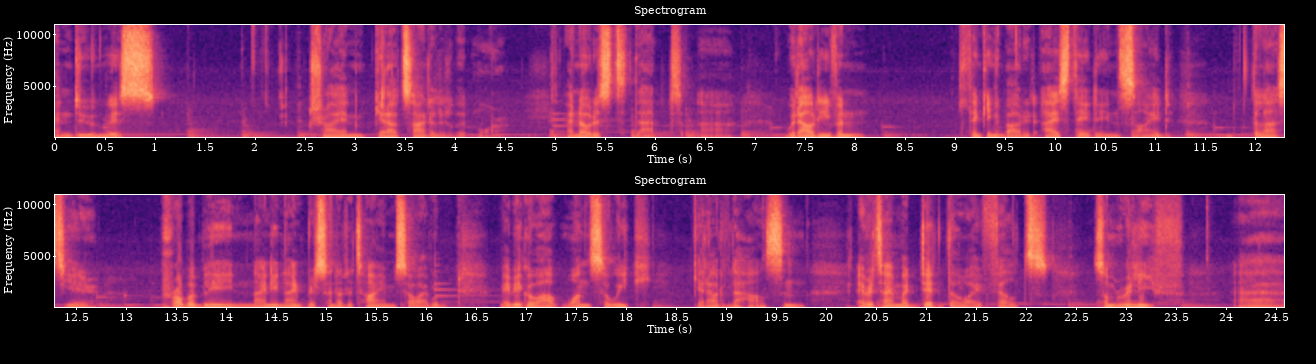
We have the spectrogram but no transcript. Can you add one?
and do is try and get outside a little bit more. I noticed that uh, without even thinking about it, I stayed inside the last year probably 99% of the time. So I would maybe go out once a week get out of the house. And every time I did, though, I felt some relief, uh,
